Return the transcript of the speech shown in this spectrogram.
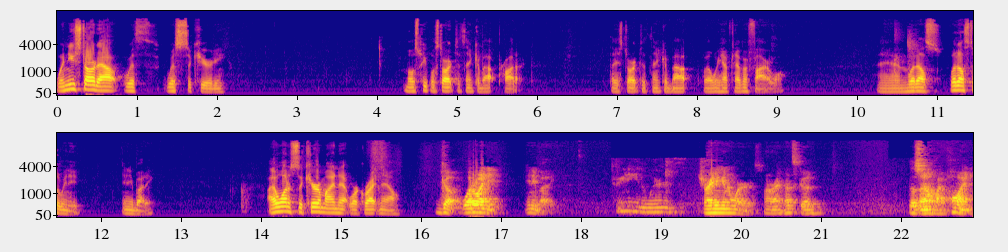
When you start out with, with security, most people start to think about product. They start to think about, well, we have to have a firewall. And what else what else do we need? Anybody? I want to secure my network right now. Go. What do I need? Anybody? Training and awareness. Training and awareness. All right, that's good. Doesn't help my point.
